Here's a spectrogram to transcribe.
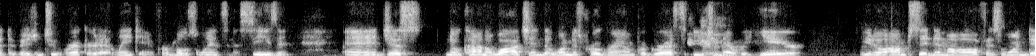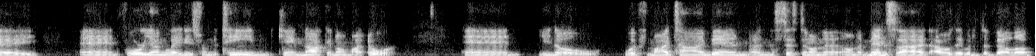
the Division two record at Lincoln for most wins in a season, and just you know kind of watching the women's program progress each and every year. You know, I'm sitting in my office one day, and four young ladies from the team came knocking on my door, and you know with my time being an assistant on the on the men's side, I was able to develop,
